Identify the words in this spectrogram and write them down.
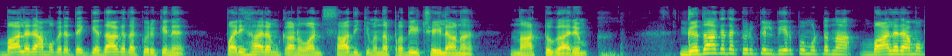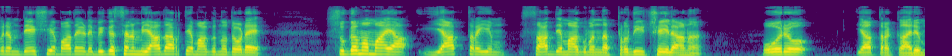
ബാലരാമപുരത്തെ ഗതാഗതക്കുരുക്കിന് പരിഹാരം കാണുവാൻ സാധിക്കുമെന്ന പ്രതീക്ഷയിലാണ് നാട്ടുകാരും. ഗതാഗതക്കുരുക്കിൽ വീർപ്പുമുട്ടുന്ന ബാലരാമപുരം ദേശീയപാതയുടെ വികസനം യാഥാർത്ഥ്യമാകുന്നതോടെ സുഗമമായ യാത്രയും സാധ്യമാകുമെന്ന പ്രതീക്ഷയിലാണ് ഓരോ യാത്രക്കാരും.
